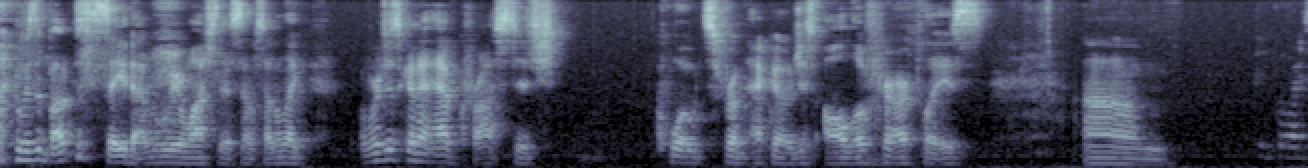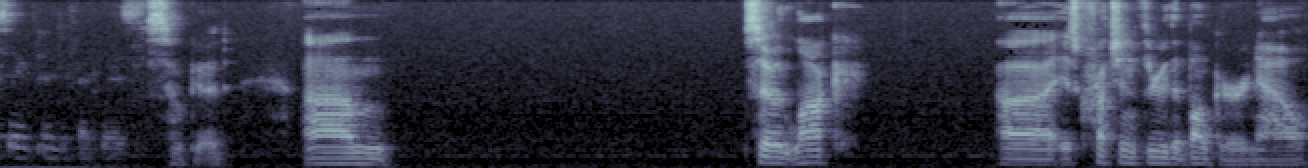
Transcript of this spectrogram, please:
I was about to say that when we were watching this episode. I'm like, we're just gonna have cross stitch quotes from Eko just all over our place. Um, People are saved in different ways. so good. Um, so Locke uh, is crutching through the bunker now,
